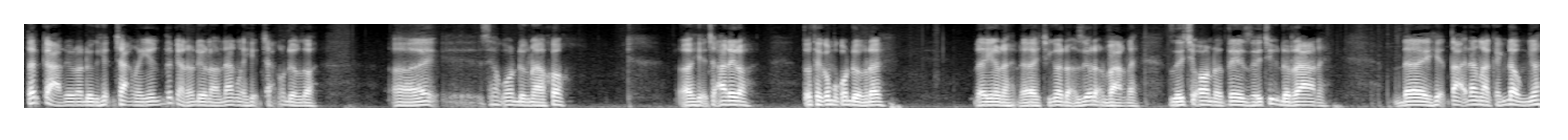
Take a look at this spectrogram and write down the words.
Tất cả đều là đường hiện trạng này nhưng tất cả nó đều là đang là hiện trạng con đường rồi. À, đấy, xem con đường nào không? À, hiện trạng à, đây rồi. Tôi thấy có một con đường ở đây. Đây em này đây chính là đoạn giữa đoạn vàng này dưới chữ ONT dưới chữ DRA này. Đây hiện tại đang là cánh đồng nhá.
